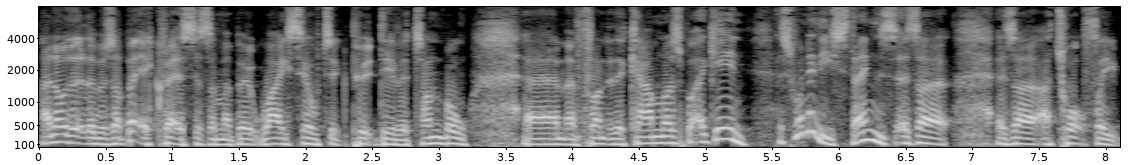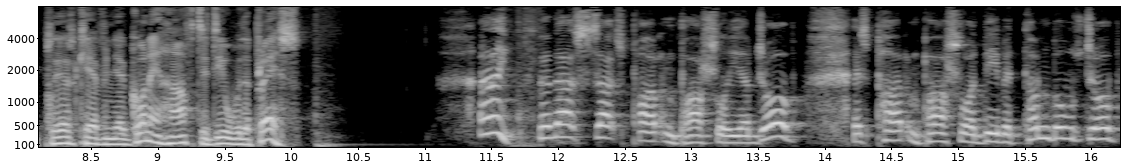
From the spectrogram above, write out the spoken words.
I know that there was a bit of criticism about why Celtic put David Turnbull um, in front of the cameras, but again, it's one of these things as a as a, a top flight player, Kevin. You're going to have to deal with the press. Aye, that's that's part and parcel of your job. It's part and parcel of David Turnbull's job,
